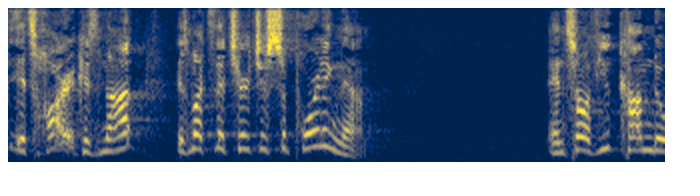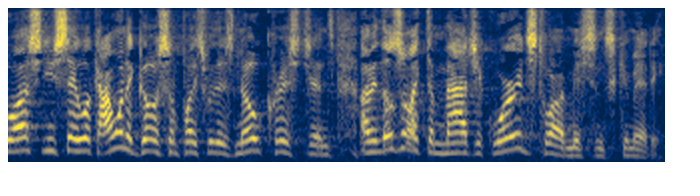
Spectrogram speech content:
it's hard, because not as much of the church is supporting them. And so if you come to us and you say, look, I want to go someplace where there's no Christians, I mean, those are like the magic words to our missions committee.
